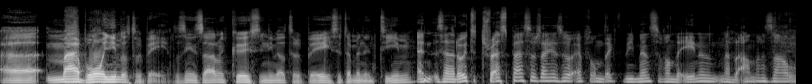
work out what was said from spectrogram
Eh, maar bon, je neemt dat erbij. Dat is een keuze, je neemt dat erbij. Je zit dan met een team. En zijn er ooit de trespassers dat je zo hebt ontdekt, die mensen van de ene naar de andere zaal?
